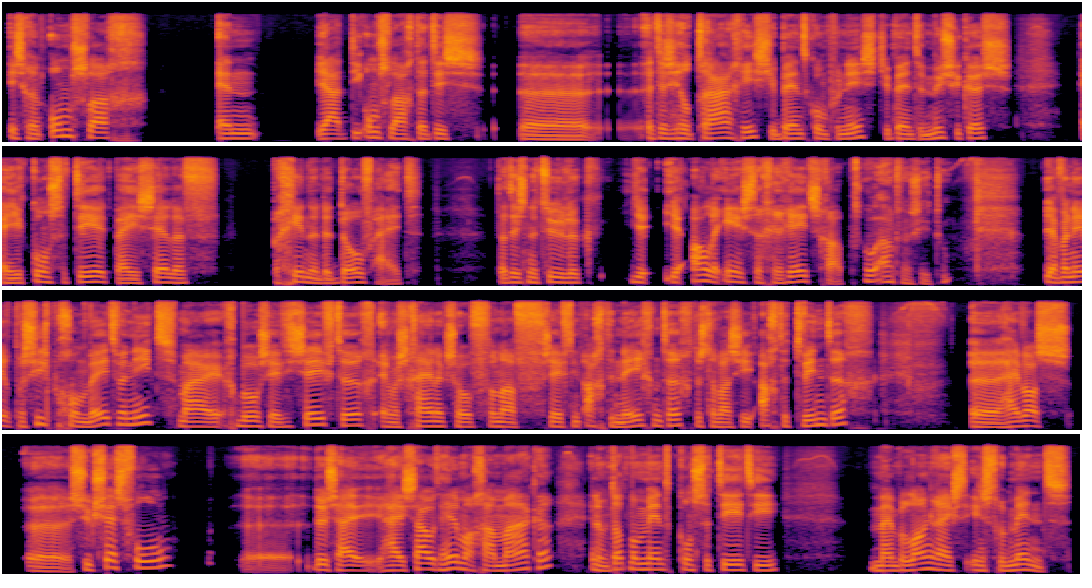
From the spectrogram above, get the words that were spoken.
is er een omslag. En ja, die omslag, dat is, uh, het is heel tragisch. Je bent componist, je bent een muzikus. En je constateert bij jezelf beginnende doofheid. Dat is natuurlijk je, je allereerste gereedschap. Hoe oud was hij toen? Ja, wanneer het precies begon weten we niet. Maar geboren 1770 en waarschijnlijk zo vanaf 1798. Dus dan was hij 28. Uh, hij was uh, succesvol. Uh, dus hij, hij zou het helemaal gaan maken. En op dat moment constateert hij... mijn belangrijkste instrument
